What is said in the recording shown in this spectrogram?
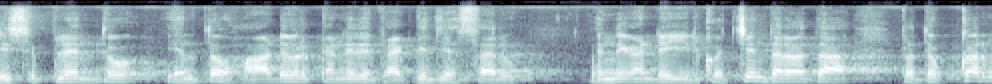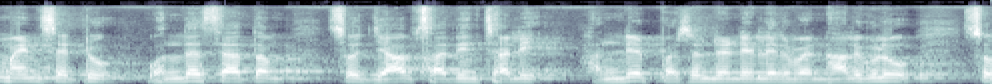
డిసిప్లిన్తో ఎంతో హార్డ్ వర్క్ అనేది ప్రాక్టీస్ చేస్తారు. ఎందుకంటే ఇక్కడికి వచ్చిన తర్వాత ప్రతి ఒక్కరి మైండ్ సెట్ వంద శాతం సో జాబ్ సాధించాలి. హండ్రెడ్ పర్సెంట్ రెండు వేల ఇరవై నాలుగులో. సో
